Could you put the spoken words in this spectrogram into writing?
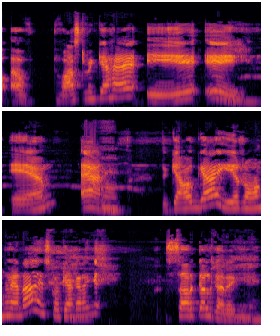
first में क्या है? ए ए एम एन तो क्या हो गया? ये रॉन्ग है ना? इसको क्या करेंगे? सर्कल करेंगे।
